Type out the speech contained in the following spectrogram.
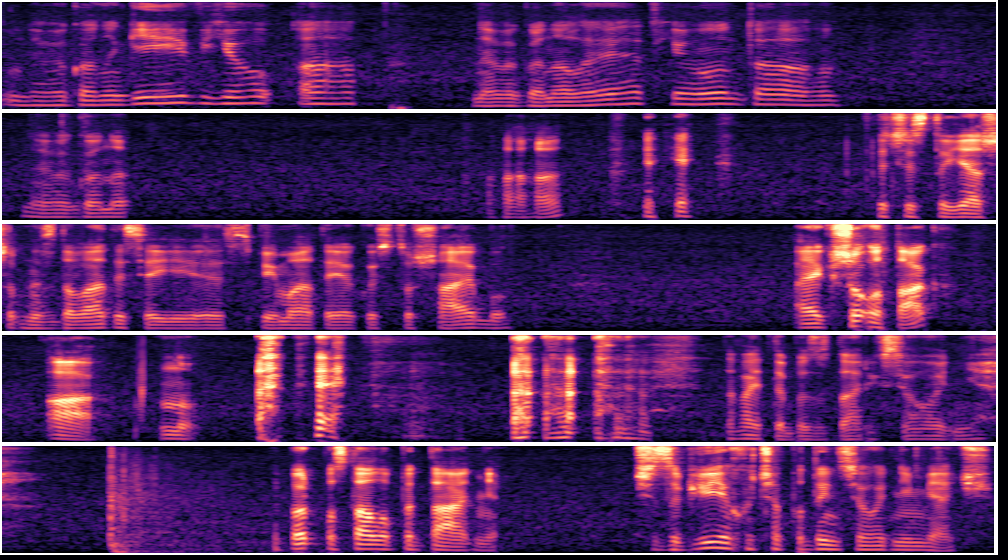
Never gonna give you up. Never gonna let you down. Never gonna. Ага. Це чисто я, щоб не здаватися і спіймати якусь ту шайбу. А якщо отак? А, ну. Давайте без ударів сьогодні. Тепер постало питання. Чи заб'ю я хоча б один сьогодні м'яч?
